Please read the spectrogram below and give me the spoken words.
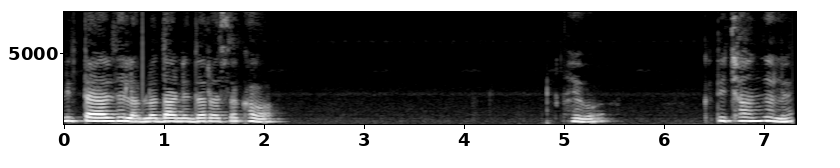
आणि तयार झाला आपला दाणेदार असा खवा. हे बघा किती छान झालंय.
